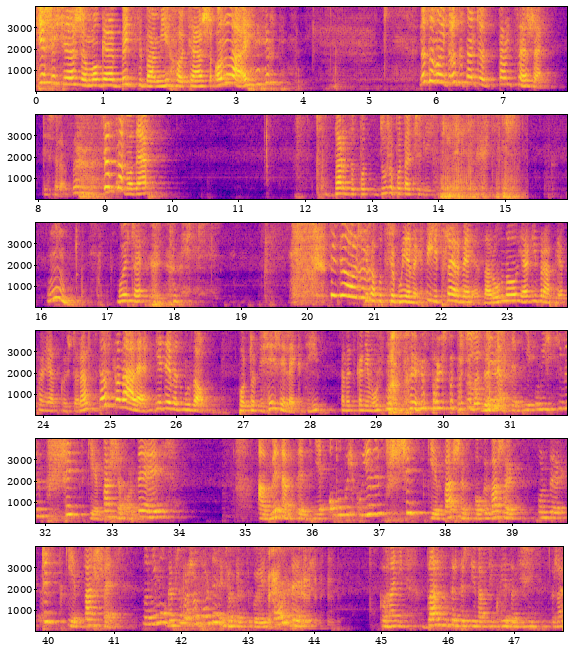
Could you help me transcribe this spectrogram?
Cieszę się, że mogę być z Wami chociaż online. No to moi drodzy tance, tancerze, jeszcze raz, czas na wodę. Bardzo po, dużo potańczyliśmy. Mm, łyczek. Wiedziałam, że chyba potrzebujemy chwili przerwy, zarówno jak i w rapie. Panie Jacku, jeszcze raz. Doskonale, jedziemy z muzą. Podczas dzisiejszej lekcji, Anetka nie mów, bo jak stoisz, to patrzę na My Ciebie. następnie umieścimy wszystkie Wasze ordery, a my następnie opublikujemy wszystkie Wasze, wasze foldery, wszystkie Wasze, no nie mogę, przepraszam, foldery ciągle chcę powiedzieć, foldery. Kochani, bardzo serdecznie Wam dziękuję za dzisiejszy, za,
